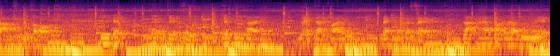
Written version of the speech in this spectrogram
302 DH 170 FBI แหล่งจ่ายไฟแหล่งกำเนิดแสงรางระยะความยาว1เมตร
